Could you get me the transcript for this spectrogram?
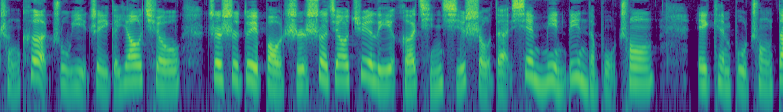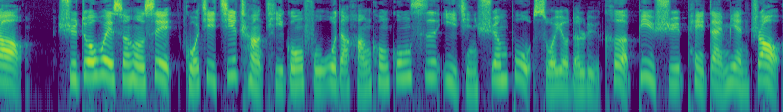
乘客注意这个要求，这是对保持社交距离和勤洗手的限命令的补充。Aken 补充道。许多为 San Jose 国际机场提供服务的航空公司已经宣布，所有的旅客必须佩戴面罩。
